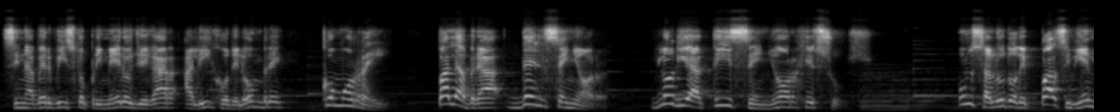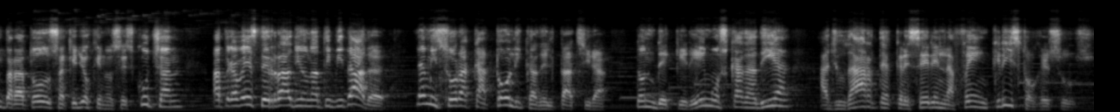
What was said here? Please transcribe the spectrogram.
sin haber visto primero llegar al Hijo del Hombre como Rey. Palabra del Señor. Gloria a ti, Señor Jesús. Un saludo de paz y bien para todos aquellos que nos escuchan a través de Radio Natividad, la emisora católica del Táchira, donde queremos cada día ayudarte a crecer en la fe en Cristo Jesús.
